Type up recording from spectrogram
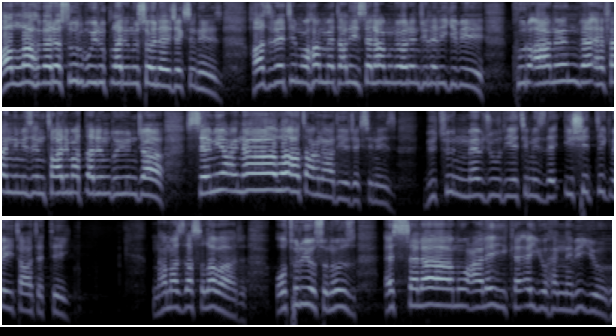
Allah ve Resul buyruklarını söyleyeceksiniz. Hazreti Muhammed Aleyhisselam'ın öğrencileri gibi Kur'an'ın ve Efendimizin talimatlarını duyunca semi'na ve ata'na diyeceksiniz bütün mevcudiyetimizle işittik ve itaat ettik. Namazda sıla var. Oturuyorsunuz. Esselamu aleyke eyyühen nebiyyü.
